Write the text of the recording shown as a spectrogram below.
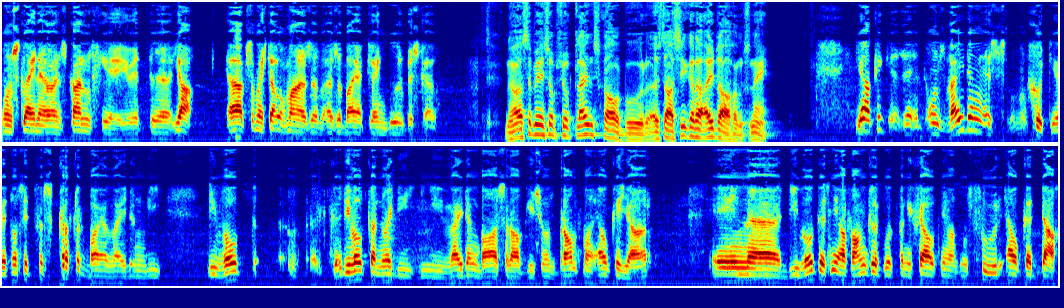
ons klein ouens kan gee jy weet uh, ja ja ek sou myself maar as 'n as 'n baie klein boer beskou nou as 'n mens op so klein skaal boer is daar sekere uitdagings nê nee? Ja, kyk, ons veiding is goed. Jy weet, ons het verskriklik baie veiding. Die die wild die wild kan nooit die die veiding baas raak hier so ons brand maar elke jaar en uh die wild is nie afhanklik ook van die veld nie want ons voer elke dag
